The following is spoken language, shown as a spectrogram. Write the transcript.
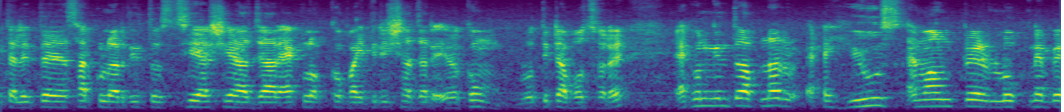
ইতালিতে সার্কুলার দিত ছিয়াশি হাজার, এক লক্ষ পঁয়ত্রিশ হাজার এরকম প্রতিটা বছরে। এখন কিন্তু আপনার একটা হিউজ অ্যামাউন্টের লোক নেবে,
